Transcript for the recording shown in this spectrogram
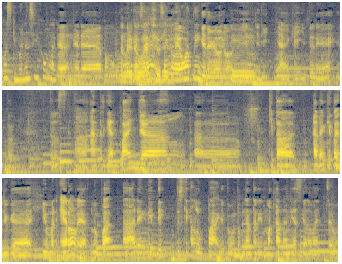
mas gimana sih kok nggak ada nggak ada pengumuman saya, gitu saya ya. kelewat nih gitu, gitu. Hmm. jadi ya kayak gitu deh gitu terus eh, antrian panjang eh, kita kadang kita juga human error ya lupa eh, ada yang nitip terus kita lupa gitu untuk nganterin makanannya segala macam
